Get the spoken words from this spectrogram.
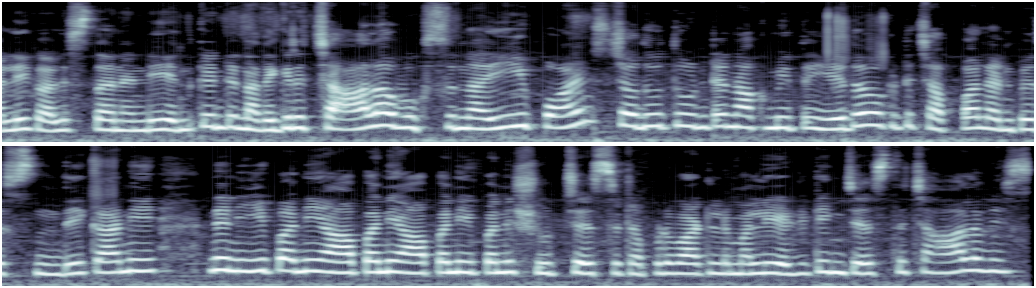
మళ్ళీ కలుస్తానండి. ఎందుకంటే నా దగ్గర చాలా బుక్స్ ఉన్నాయి. ఈ పాయింట్స్ చదువుతూ ఉంటే నాకు మీతో ఏదో ఒకటి చెప్పాలనిపిస్తుంది. కానీ నేను ఈ పని ఆ పని ఆ పని ఈ పని షూట్ చేసేటప్పుడు వాటిని మళ్ళీ ఎడిటింగ్ చేస్తే చాలా విస్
